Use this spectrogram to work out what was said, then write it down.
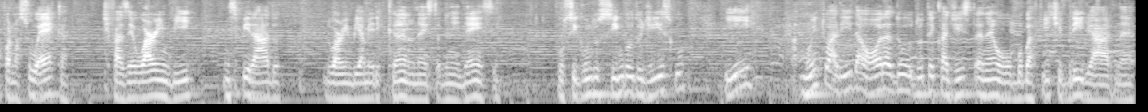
a forma sueca de fazer o R&B inspirado do R&B americano, né, estadunidense. O segundo single do disco e muito ali da hora do, do tecladista, né, o Boba Fett brilhar, né.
